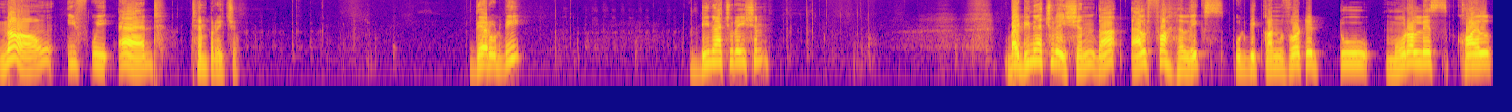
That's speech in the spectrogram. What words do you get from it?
Now, if we add temperature, there would be denaturation. By denaturation, the alpha helix would be converted to more or less coil,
